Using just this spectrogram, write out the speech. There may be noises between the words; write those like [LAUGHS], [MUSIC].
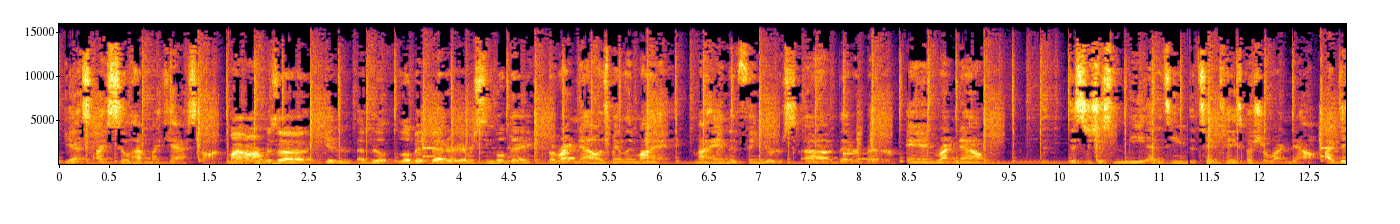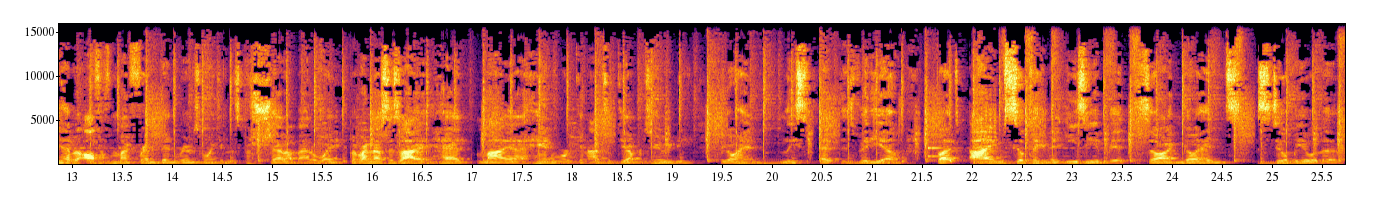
yes, I still have my cast on. My arm is uh, getting a little bit better every single day, but right now it's mainly my, my hand and fingers uh, that are better. And right now, this is just me editing the 10K special right now. I did have an offer from my friend Ben Rims, so I want to give him a special shout out by the way. But right now, since I had my uh, hand working, I took the opportunity to go ahead and at least edit this video. But I'm still taking it easy a bit, so I can go ahead and still be able to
